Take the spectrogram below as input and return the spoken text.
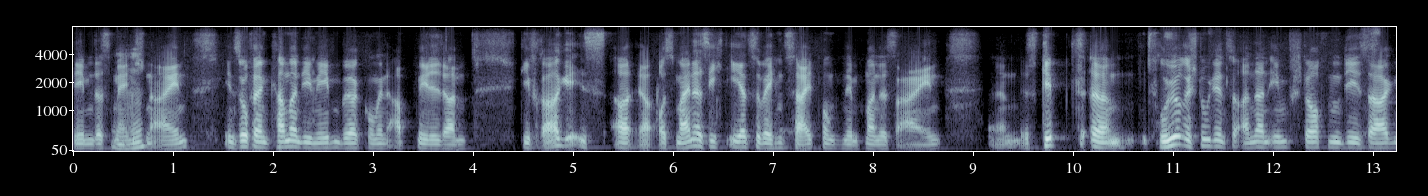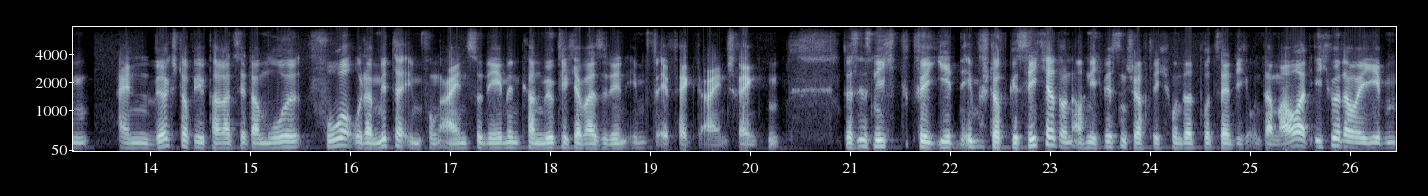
nehmen das mhm. Menschen ein. Insofern kann man die Nebenwirkungen abmildern. Die Frage ist äh, aus meiner Sicht eher, zu welchem Zeitpunkt nimmt man es ein? Ähm, es gibt ähm, frühere Studien zu anderen Impfstoffen, die sagen, einen Wirkstoff wie Paracetamol vor oder mit der Impfung einzunehmen, kann möglicherweise den Impfeffekt einschränken. Das ist nicht für jeden Impfstoff gesichert und auch nicht wissenschaftlich hundertprozentig untermauert. Ich würde aber jedem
